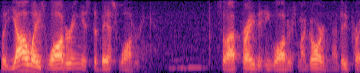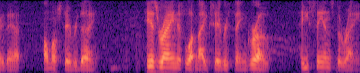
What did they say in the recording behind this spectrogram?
But Yahweh's watering is the best watering. So I pray that He waters my garden. I do pray that almost every day. His rain is what makes everything grow. He sends the rain.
